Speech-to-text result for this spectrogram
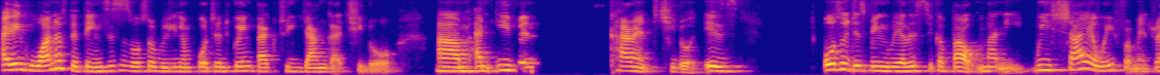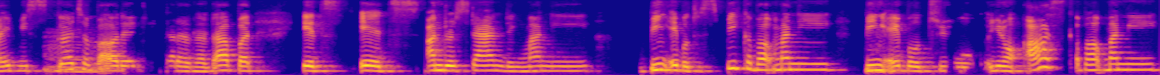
i think one of the things this is also really important going back to younger chido um, mm-hmm. and even current chido is also just being realistic about money we shy away from it right we skirt mm-hmm. about it da, da, da, da, but it's it's understanding money, being able to speak about money, being mm-hmm. able to, you know, ask about money,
